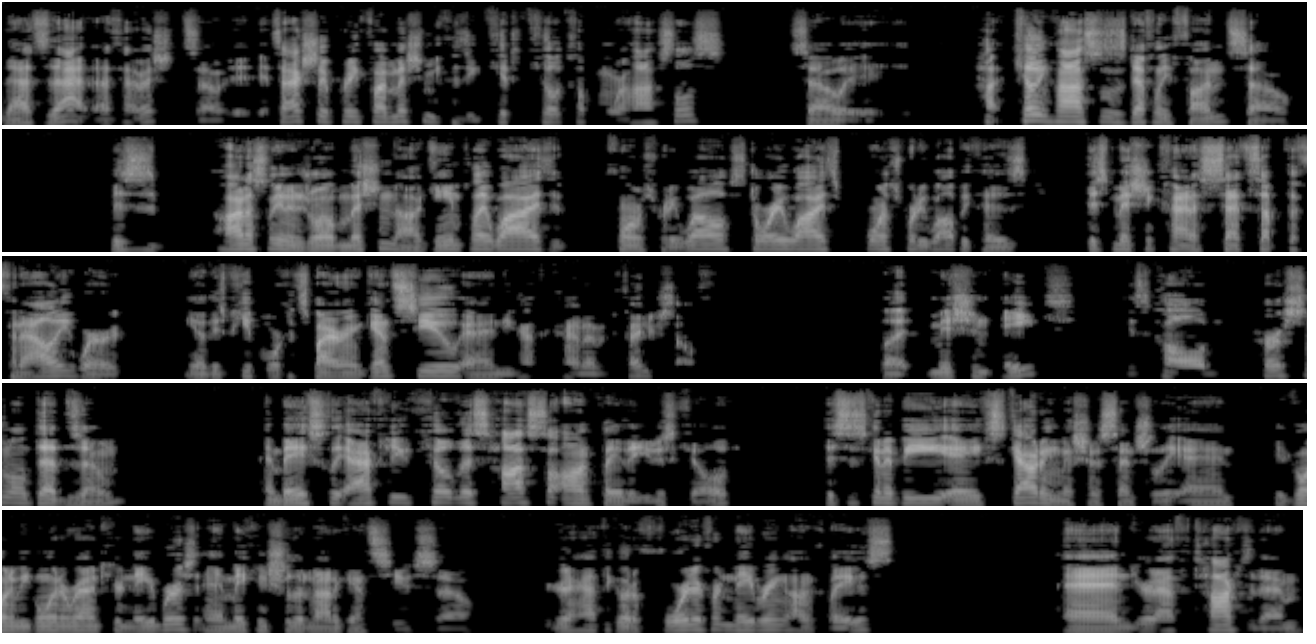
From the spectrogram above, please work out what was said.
that's that. That's that mission. So it, it's actually a pretty fun mission because you get to kill a couple more hostiles. So it, killing hostiles is definitely fun. So this is honestly an enjoyable mission. Uh, gameplay wise, it performs pretty well. Story wise, performs pretty well because this mission kind of sets up the finale where you know these people were conspiring against you and you have to kind of defend yourself. But mission eight is called Personal Dead Zone, and basically after you kill this hostile enclave that you just killed, this is going to be a scouting mission essentially, and you're going to be going around to your neighbors and making sure they're not against you. So you're going to have to go to four different neighboring enclaves, and you're going to have to talk to them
